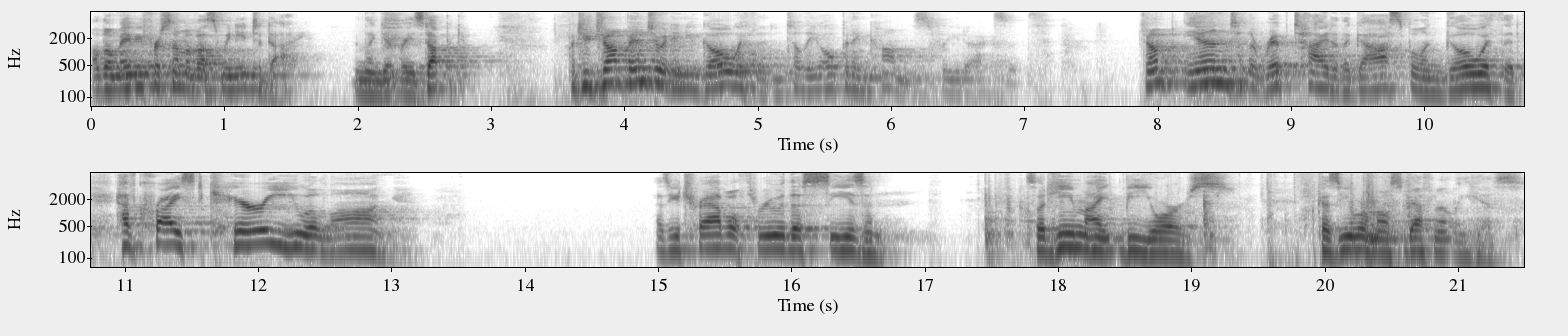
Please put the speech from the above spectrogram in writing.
Although maybe for some of us, we need to die and then get raised up again. But you jump into it and you go with it until the opening comes for you to exit. Jump into the riptide of the gospel and go with it. Have Christ carry you along as you travel through this season so that he might be yours because you were most definitely his.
